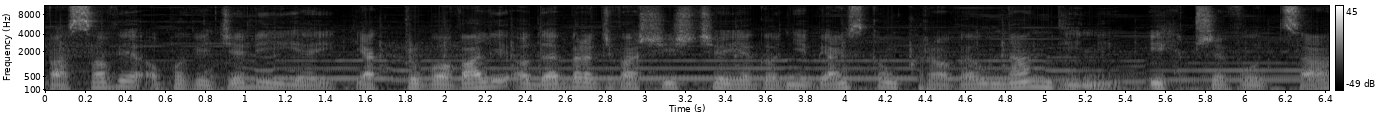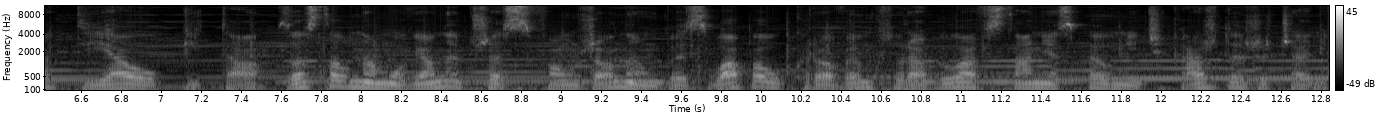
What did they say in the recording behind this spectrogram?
Wasowie opowiedzieli jej, jak próbowali odebrać Wasiście jego niebiańską krowę Nandini. Ich przywódca, Diao Pita, został namówiony przez swą żonę, by złapał krowę, która była w stanie spełnić każde życzenie.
